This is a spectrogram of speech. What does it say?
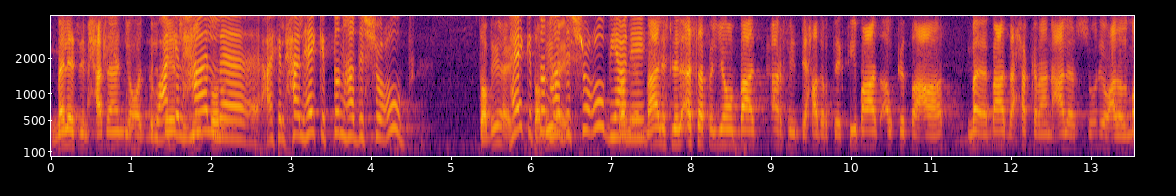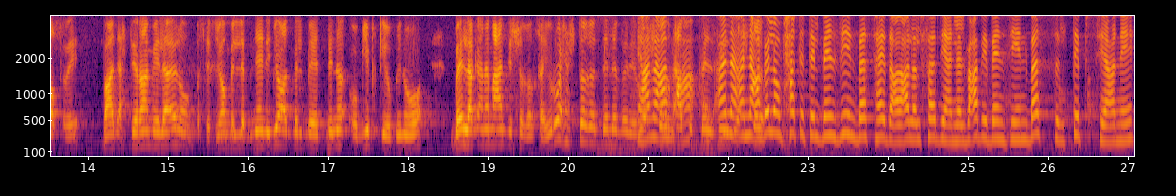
ما لازم حدا يقعد بالبيت وعلى كل حال على كل حال هيك بتنهض الشعوب. طبيعي هيك بتنهض الشعوب يعني. معلش للأسف اليوم بعد بتعرفي أنت حضرتك في بعض القطاعات بعد حكرا على السوري وعلى المصري بعد احترامي لهم بس اليوم اللبناني بيقعد بالبيت بنق وبيبكي وبينوح بقول لك أنا ما عندي شغل خي روح اشتغل دليفري يعني عم أنا أنا عم بقول لهم حطت البنزين بس هيدا على الفرد يعني اللي بعبي بنزين بس التبس يعني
